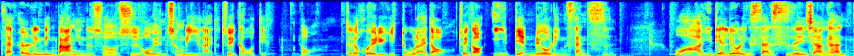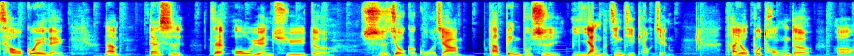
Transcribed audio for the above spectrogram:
在二零零八年的时候是欧元成立以来的最高点哦，这个汇率一度来到最高一点六零三四，哇，一点六零三四，你想想看，超贵的。那但是在欧元区的十九个国家，它并不是一样的经济条件，它有不同的呃。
